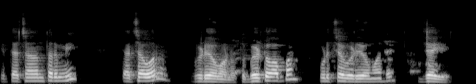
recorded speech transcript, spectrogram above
की त्याच्यानंतर मी त्याच्यावर व्हिडिओ बनवतो. भेटू आपण पुढच्या व्हिडिओमध्ये. जय हिंद.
